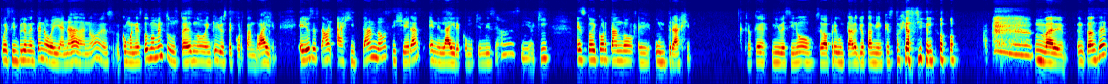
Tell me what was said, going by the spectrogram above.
pues simplemente no veía nada, ¿no? Es como en estos momentos ustedes no ven que yo esté cortando a alguien ellos estaban agitando tijeras en el aire, como quien dice, ah, sí, aquí estoy cortando eh, un traje. Creo que mi vecino se va a preguntar yo también qué estoy haciendo. vale, entonces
